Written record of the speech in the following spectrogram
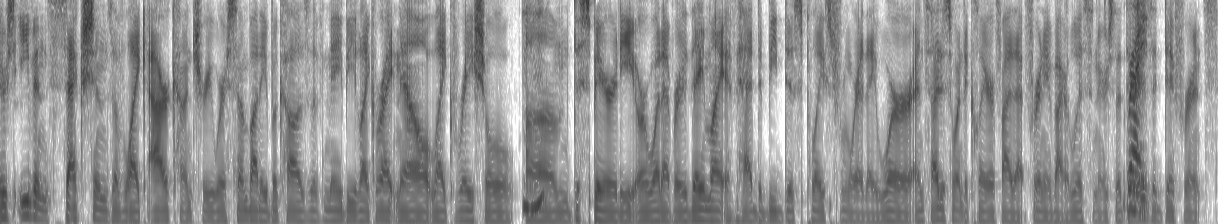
there's even sections of like our country where somebody, because of maybe like right now, like racial Mm-hmm. um, disparity or whatever, they might have had to be displaced from where they were. And so I just wanted to clarify that for any of our listeners that there is Right. a difference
